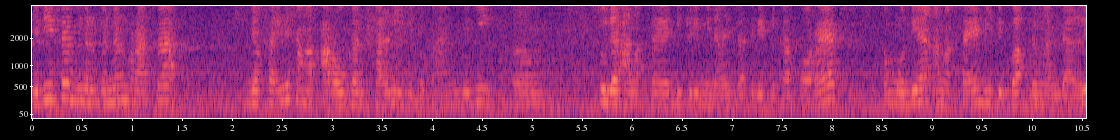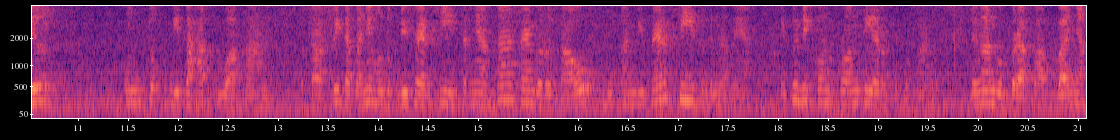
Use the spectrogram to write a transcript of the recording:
Jadi saya benar-benar merasa jaksa ini sangat arogan sekali gitu kan. Jadi em, sudah anak saya dikriminalisasi di tingkat Polres, kemudian anak saya dijebak dengan dalil untuk di tahap dua kan. Tetapi katanya untuk diversi, ternyata saya baru tahu bukan diversi sebenarnya. Itu dikonfrontir gitu kan dengan beberapa banyak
